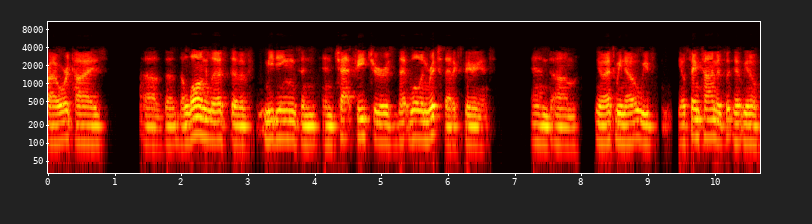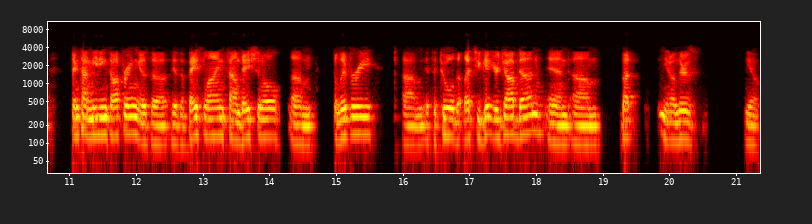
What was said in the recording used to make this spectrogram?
prioritize uh, the the long list of meetings and and chat features that will enrich that experience. And um, you know, as we know, we've, you know, Sametime as, you know, Sametime meetings offering is a, is a baseline foundational um, delivery. Um, it's a tool that lets you get your job done. And, um, but, you know, there's, you know,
